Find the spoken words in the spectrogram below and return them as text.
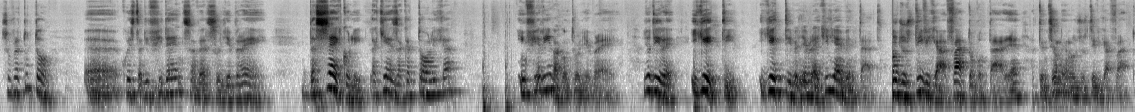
Soprattutto eh, questa diffidenza verso gli ebrei. Da secoli la Chiesa cattolica infieriva contro gli ebrei. Voglio dire, i ghetti, i ghetti per gli ebrei, chi li ha inventati? Non giustifica affatto votare, eh? attenzione non lo giustifica affatto,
